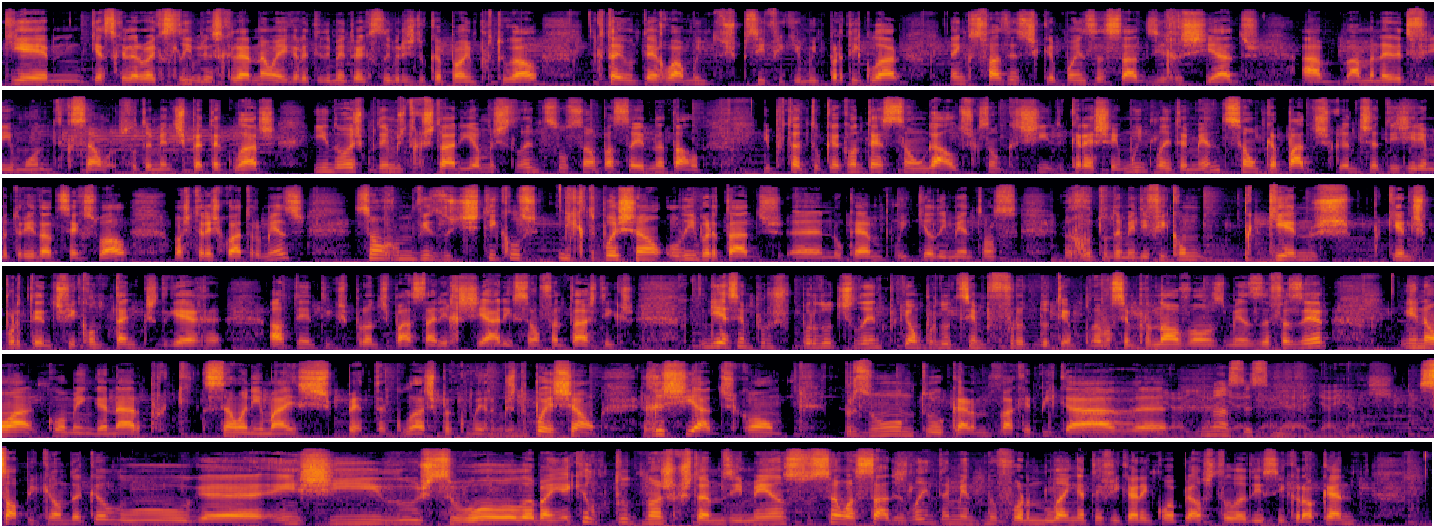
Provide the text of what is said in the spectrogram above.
que é, que é se calhar o Ex Libris, se calhar não, é garantidamente o Ex Libris do Capão em Portugal, que tem um terroir muito específico e muito particular, em que se faz esses capões assados e recheados à, à maneira de Friamundo, que são absolutamente espetaculares e ainda hoje podemos degustar e é uma excelente solução para a ceia de Natal. E portanto, o que acontece são galos que são crescidos, crescem muito lentamente, são capados antes de atingirem a maturidade sexual, aos 3, 4 meses, são removidos os testículos e que depois são libertados ah, no campo e que alimentam-se rotundamente e ficam pequenos pequenos portentos, ficam tanques de guerra autênticos, prontos para assar e rechear e são fantásticos. E é sempre um produto excelente porque é um produto sempre fruto do tempo. Levam sempre 9 ou 11 meses a fazer e não há como enganar porque são animais espetaculares para comermos. Depois são recheados com presunto, carne de vaca picada, Ai, ai, Nossa ai, Senhora. Salpicão da caluga, enchidos, cebola, bem, aquilo que tudo nós gostamos imenso, são assados lentamente no forno de lenha até ficarem com a pele estaladiça e crocante,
